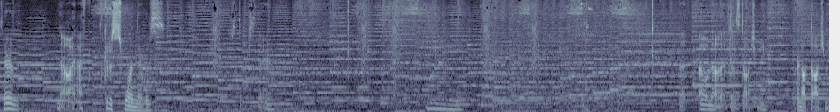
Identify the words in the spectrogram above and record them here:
Is there? No, I, I could have sworn there was steps there. Hmm. That, oh no, that does dodge me, or not dodge me,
